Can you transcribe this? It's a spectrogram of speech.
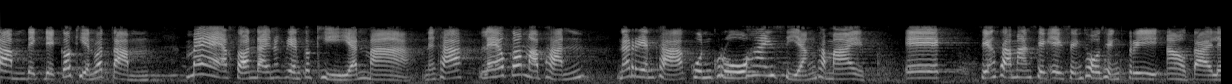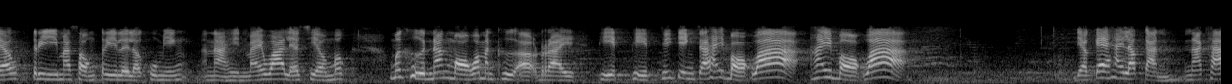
ต่ำเด็กๆ ก็เขียนว่าต่ำแม่อักษรใดนักเรียนก็เขียนมานะคะ แล้วก็มาผันนักเรียนขาคุณครูให้เสียงทำไม เอก สียงสามัญเสียงเอกเสียงโทเสียงตรีอ้าวตายแล้วตรีมาสองตรีเลยเหรอครูมิ้งน่ะเห็นไหมว่าแล้วเชียวเมื่อเมื่อคืนนั่งมองว่ามันคืออะไร ผิดผิดที่จริงจะให้บอกว่าให้บอกว่า เดี๋ยวแก้ให้แล้วกันนะคะ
